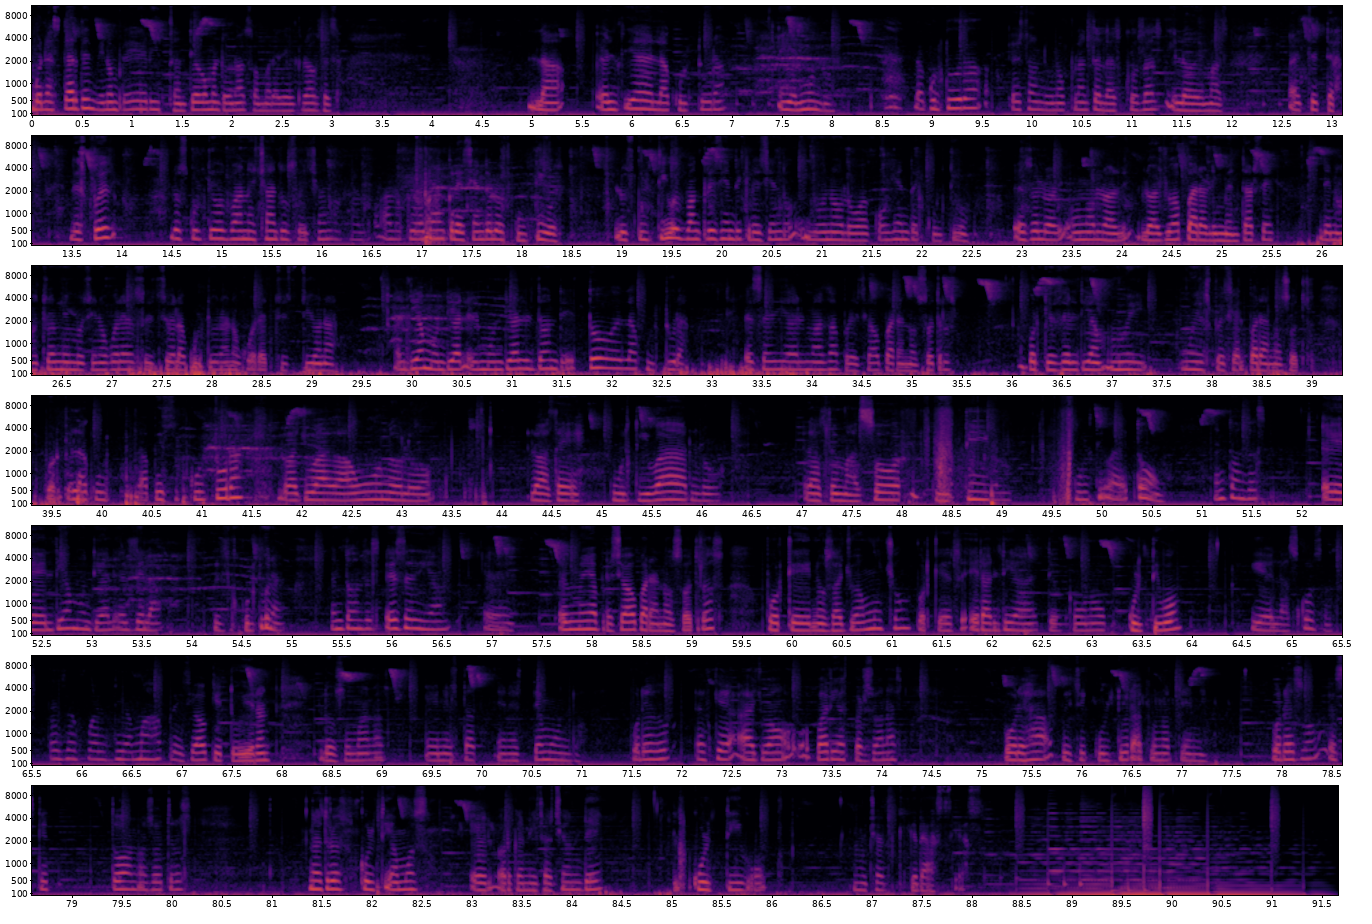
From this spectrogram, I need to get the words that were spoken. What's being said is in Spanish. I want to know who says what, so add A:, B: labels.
A: Buenas tardes, mi nombre es Eric Santiago Maldonado Zamora del grado César. El Día de la Cultura y el Mundo. La cultura es donde uno planta las cosas y lo demás, etc. Después los cultivos van echándose, echando a lo que vayan creciendo los cultivos. Los cultivos van creciendo y creciendo y uno lo va cogiendo el cultivo. Eso uno lo, ayuda para alimentarse de nosotros mismos. Si no fuera existido la cultura, no fuera existido. El Día Mundial, el Mundial donde todo es la cultura. Ese día es el más apreciado para nosotros porque es el día muy, muy especial para nosotros. Porque la, la piscicultura lo ayuda a uno, lo, lo hace cultivar, lo, hace mazor, cultiva, cultiva de todo. Entonces, el Día Mundial es de la piscicultura. Entonces, ese día eh, es muy apreciado para nosotros porque nos ayuda mucho, porque ese era el día de que uno cultivó y de las cosas. Ese fue el día más apreciado que tuvieron los humanos en, esta, en este mundo. Por eso es que ayudado a varias personas por esa piscicultura que uno tiene. Por eso es que todos nosotros, nosotros cultivamos la organización de cultivo. Muchas gracias.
